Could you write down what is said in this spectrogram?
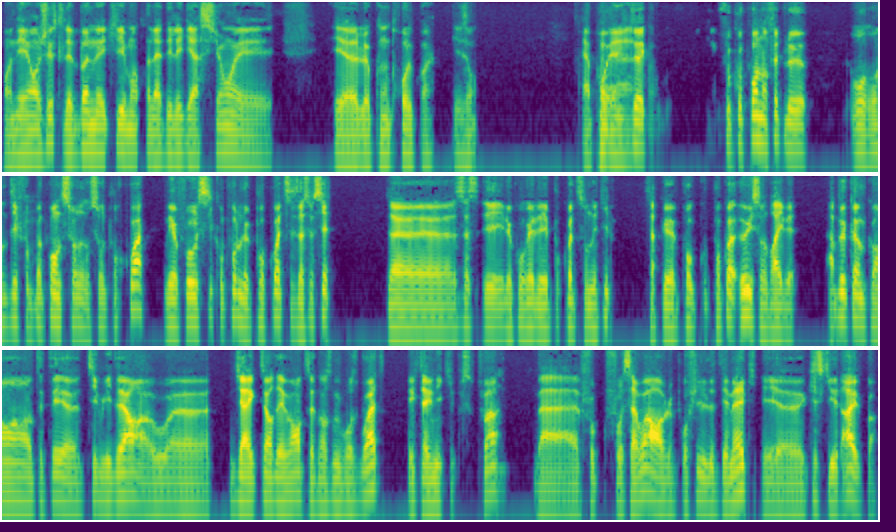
en ayant juste le bon équilibre entre la délégation et, et euh, le contrôle, quoi, disons. après, il faut comprendre, en fait, le, on, dit, faut comprendre sur, sur, le pourquoi, mais il faut aussi comprendre le pourquoi de ses associés, euh, et le pourquoi de son équipe. C'est-à-dire que pourquoi eux, ils sont drivés. Un peu comme quand tu étais euh, team leader ou euh, directeur des ventes dans une grosse boîte et que tu as une équipe sous toi, bah, faut, faut savoir le profil de tes mecs et qu'est-ce qui les drive, quoi.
